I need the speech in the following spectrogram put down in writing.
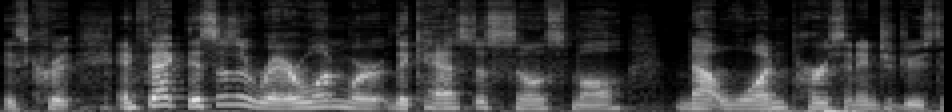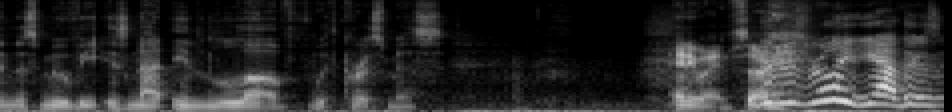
is. Chri- in fact, this is a rare one where the cast is so small, not one person introduced in this movie is not in love with Christmas. Anyway, sorry. there's really yeah, there's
